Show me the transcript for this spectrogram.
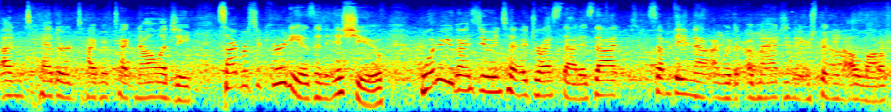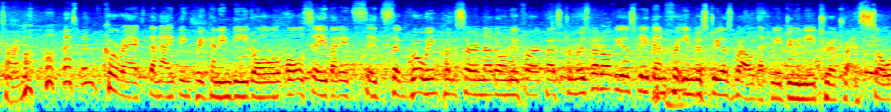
untethered type of technology, cybersecurity is an issue. What are you guys doing to address that? Is that something that I would imagine that you're spending a lot of time on? Correct, and I think we can indeed all, all say that it's it's a growing concern not only for our customers but obviously then for industry as well that we do need to address. So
